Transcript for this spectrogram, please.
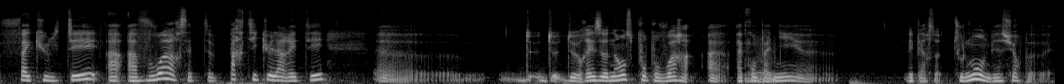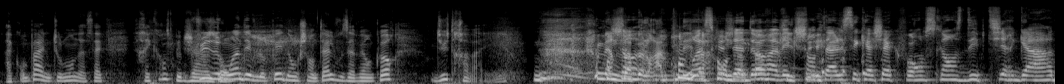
faculté à avoir cette particularité de, de, résonance pour pouvoir accompagner les personnes. Tout le monde, bien sûr, peut, accompagne, tout le monde a cette fréquence, mais plus ou moins développée. Donc, Chantal, vous avez encore du travail. Merci de le rappeler. Moi, ce que j'adore avec Chantal, c'est qu'à chaque fois, on se lance des petits regards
